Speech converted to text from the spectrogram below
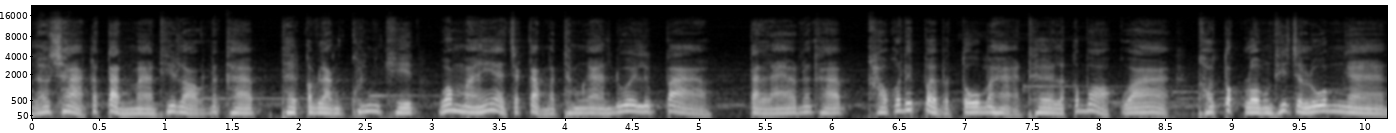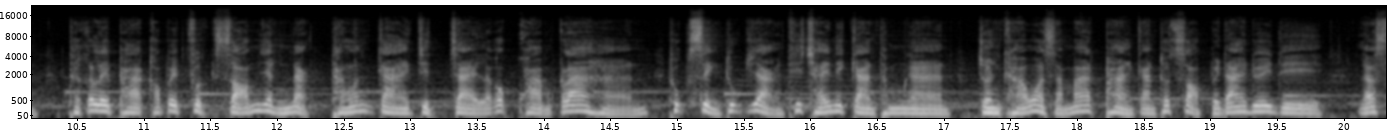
แล้วฉากก็ตัดมาที่ล็อกนะครับ เธอกำลังคุ้นคิดว่าไม้อะจะกลับมาทำงานด้วยหรือเปล่า แต่แล้วนะครับ เขาก็ได้เปิดประตูมาหาเธอแล้วก็บอกว่าเขาตกลงที่จะร่วมงาน ธอก็เลยพาเขาไปฝึกซ้อมอย่างหนักทั้งร่างกายจิตใจแล้วก็ความกล้าหาญทุกสิ่งทุกอย่างที่ใช้ในการทำงาน จนเขาอะสามารถผ่านการทดสอบไปได้ด้วยดี แล้วส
